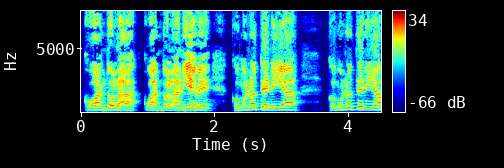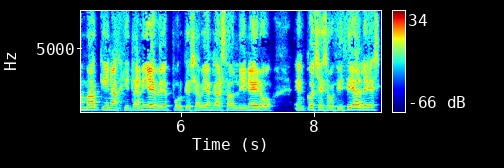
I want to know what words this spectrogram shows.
cuando la, cuando la nieve, como no tenía, como no tenía máquinas quitanieves porque se habían gastado el dinero en coches oficiales,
